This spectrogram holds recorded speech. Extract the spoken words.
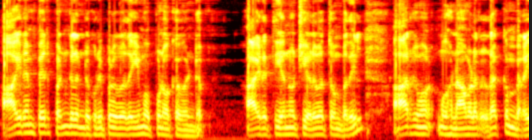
ஆயிரம் பேர் பெண்கள் என்று குறிப்பிடுவதையும் ஒப்புநோக்க வேண்டும். ஆயிரத்தி எண்ணூற்றி எழுபத்தி ஒன்பதில் ஆறுமுக நாவலர் இறக்கும் வரை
